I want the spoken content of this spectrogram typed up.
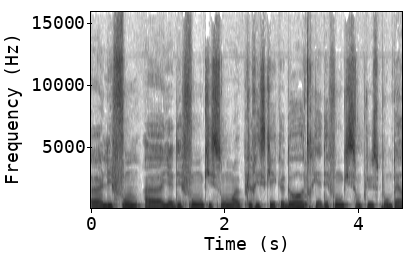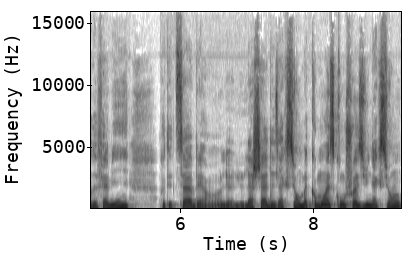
euh, les fonds. Euh, il y a des fonds qui sont euh, plus risqués que d'autres. Il y a des fonds qui sont plus bon père de famille côté de ça, ben, l'achat des actions, ben, comment est-ce qu'on choisit une action,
